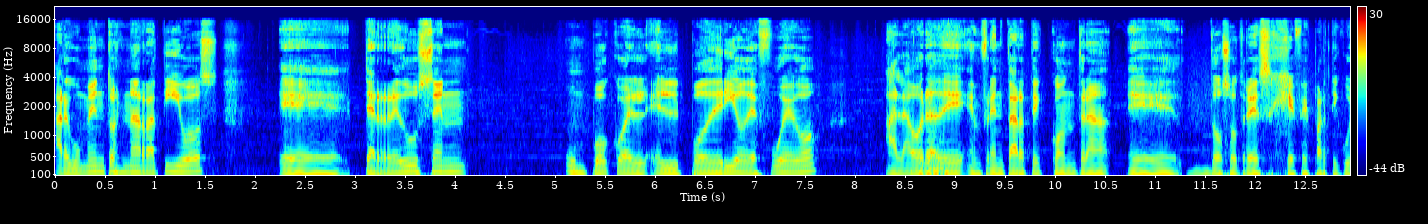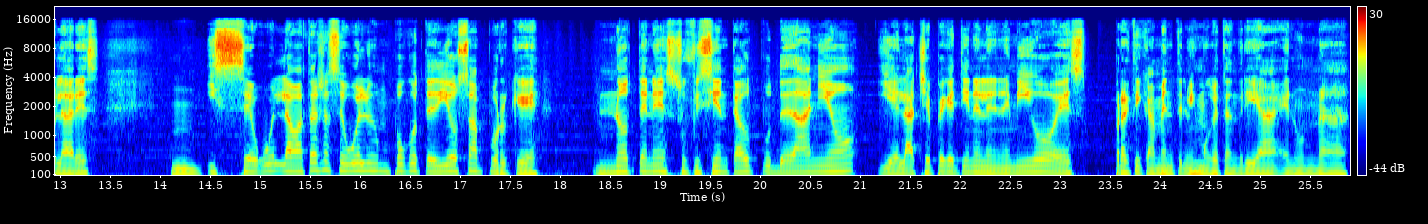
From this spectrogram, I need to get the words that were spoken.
argumentos narrativos eh, te reducen un poco el, el poderío de fuego a la hora de enfrentarte contra eh, dos o tres jefes particulares Mm. y se la batalla se vuelve un poco tediosa porque no tenés suficiente output de daño y el HP que tiene el enemigo es prácticamente el mismo que tendría en una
